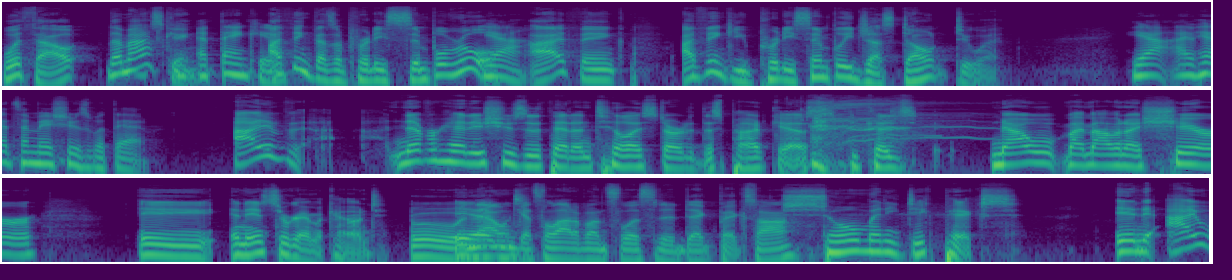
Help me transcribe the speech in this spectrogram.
without them asking. Uh, thank you. I think that's a pretty simple rule. Yeah. I think I think you pretty simply just don't do it. Yeah, I've had some issues with that. I've never had issues with that until I started this podcast because now my mom and I share a an Instagram account. Ooh, and, that one gets a lot of unsolicited dick pics, huh? So many dick pics. And I,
